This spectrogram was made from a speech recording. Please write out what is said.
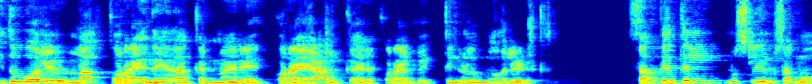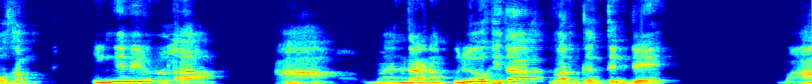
ഇതുപോലെയുള്ള കുറെ നേതാക്കന്മാര് കുറെ ആൾക്കാർ കുറെ വ്യക്തികൾ മുതലെടുക്കുന്നത്. സത്യത്തിൽ മുസ്ലിം സമൂഹം ഇങ്ങനെയുള്ള ആ എന്താണ് പുരോഹിത വർഗത്തിന്റെ ആ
